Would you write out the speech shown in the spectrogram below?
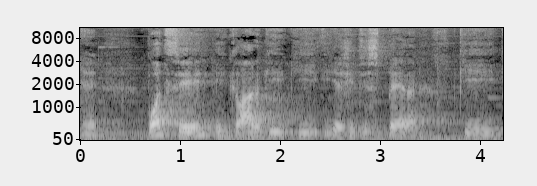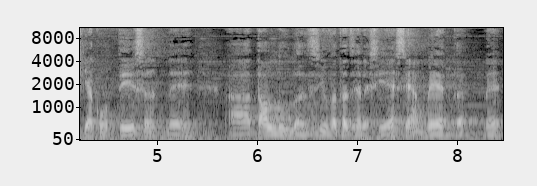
Né? Pode ser, e claro que, que e a gente espera que, que aconteça, né? A Talula Silva está dizendo assim, essa é a meta, né?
